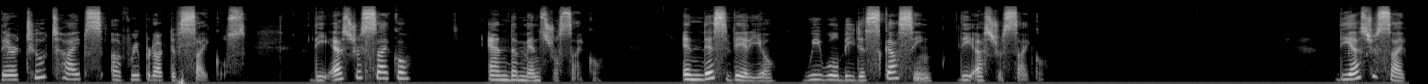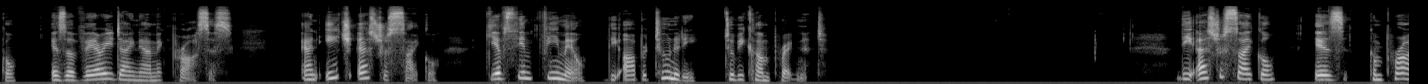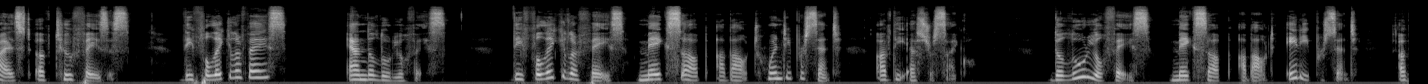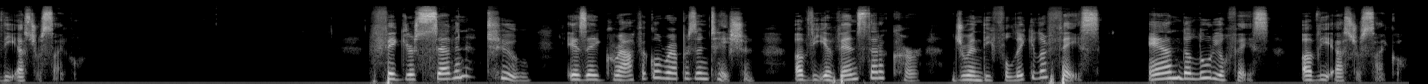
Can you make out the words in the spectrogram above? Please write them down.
there are two types of reproductive cycles, the estrous cycle and the menstrual cycle. In this video, we will be discussing the estrous cycle. The estrous cycle is a very dynamic process, and each estrous cycle gives the female the opportunity to become pregnant. The estrous cycle is comprised of two phases, the follicular phase and the luteal phase. The follicular phase makes up about 20% of the estrous cycle. The luteal phase makes up about 80% of the estrous cycle. Figure 7.2 is a graphical representation of the events that occur during the follicular phase and the luteal phase of the estrous cycle.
